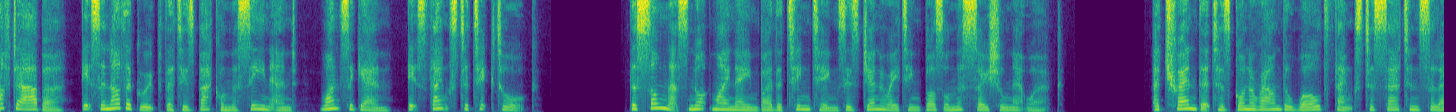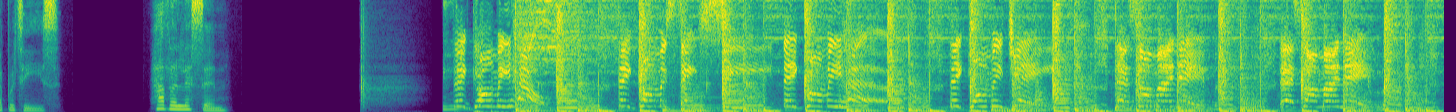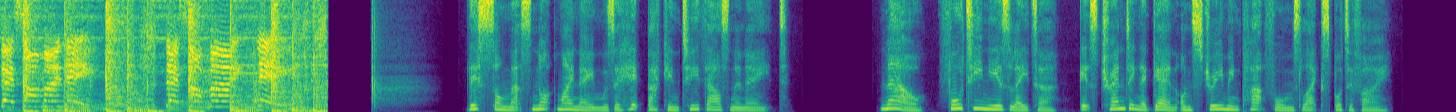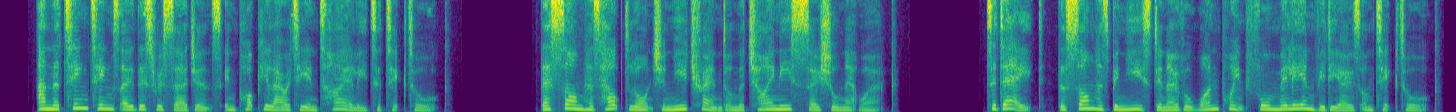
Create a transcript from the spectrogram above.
After ABBA, it's another group that is back on the scene and, once again, it's thanks to TikTok. The song That's Not My Name by the Ting Tings is generating buzz on the social network. A trend that has gone around the world thanks to certain celebrities. Have a listen. They call me Help. They call me. This song That's Not My Name was a hit back in 2008. Now, 14 years later, it's trending again on streaming platforms like Spotify. And the Ting Tings owe this resurgence in popularity entirely to TikTok. Their song has helped launch a new trend on the Chinese social network. To date, the song has been used in over 1.4 million videos on TikTok.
